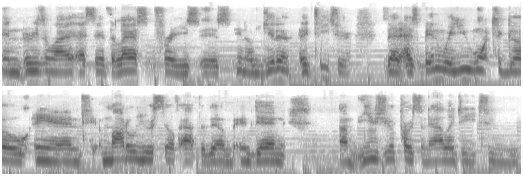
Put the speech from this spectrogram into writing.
And the reason why I said the last phrase is, you know, get a, a teacher that has been where you want to go and model yourself after them, and then um, use your personality to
